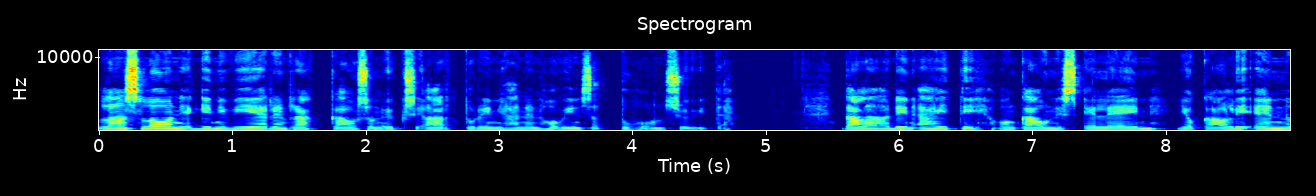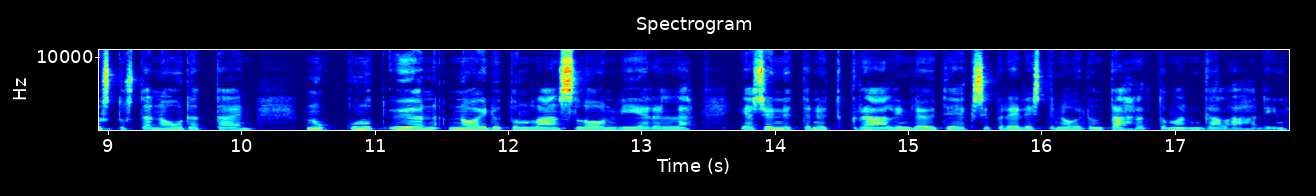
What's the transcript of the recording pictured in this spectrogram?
Lancelon ja Ginevierin rakkaus on yksi Arturin ja hänen hovinsa tuhon syitä. Galadin äiti on kaunis Elein, joka oli ennustusta noudattaen nukkunut yön noidutun Lansloon vierellä ja synnyttänyt Graalin löytäjäksi predestinoidun tahrattoman Galadin.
